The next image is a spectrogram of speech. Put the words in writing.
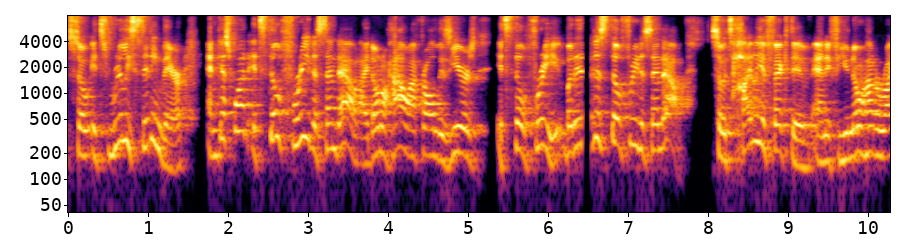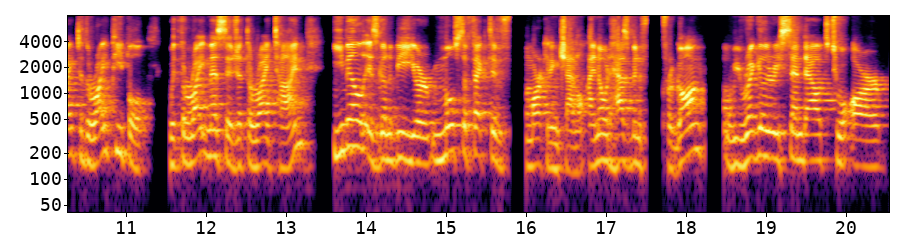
So it's really sitting there. And guess what? It's still free to send out. I don't know how after all these years it's still free, but it is still free to send out. So it's highly effective. And if you know how to write to the right people with the right message at the right time, email is going to be your most effective marketing channel. I know it has been for Gong. We regularly send out to our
